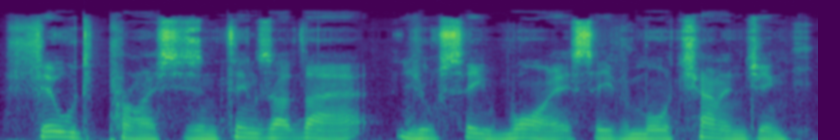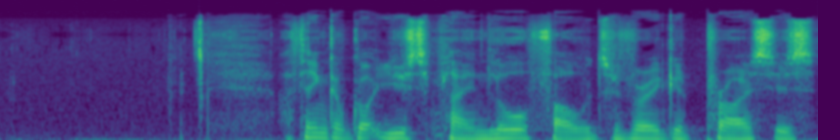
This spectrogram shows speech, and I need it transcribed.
field prices and things like that, you'll see why it's even more challenging. I think I've got used to playing law folds with very good prices.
